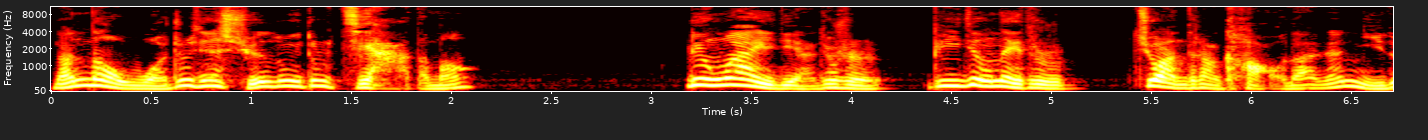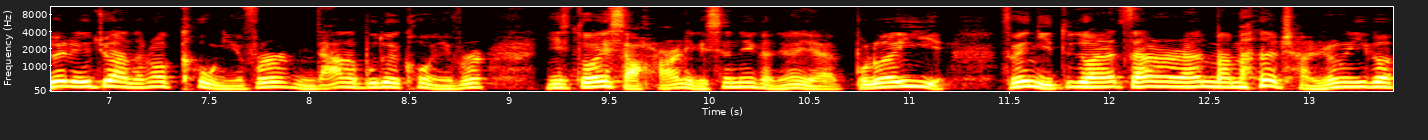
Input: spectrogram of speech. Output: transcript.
难道我之前学的东西都是假的吗？另外一点就是，毕竟那就是卷子上考的，人你对这个卷子说扣你分，你答的不对扣你分，你作为小孩你心里肯定也不乐意，所以你自然自然而然慢慢的产生一个，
